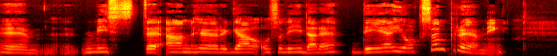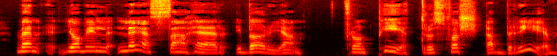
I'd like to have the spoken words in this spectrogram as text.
eh, anhöriga och så vidare. Det är ju också en prövning. Men jag vill läsa här i början från Petrus första brev.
